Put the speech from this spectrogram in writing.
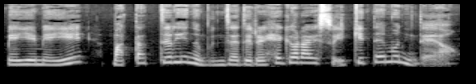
매일매일 맞닥뜨리는 문제들을 해결할 수 있기 때문인데요.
